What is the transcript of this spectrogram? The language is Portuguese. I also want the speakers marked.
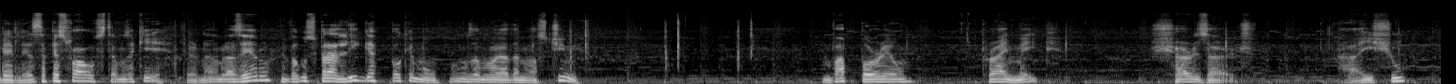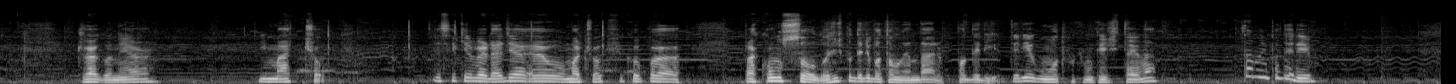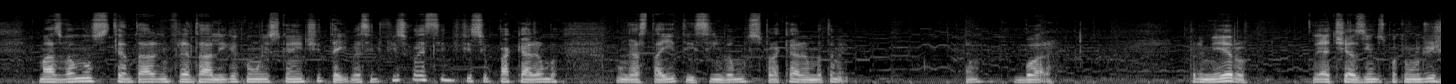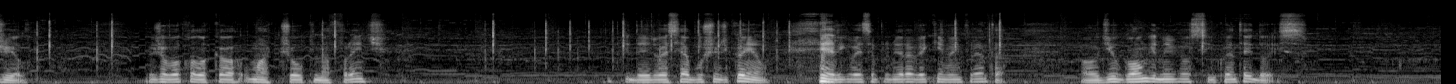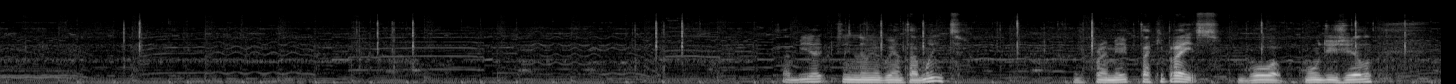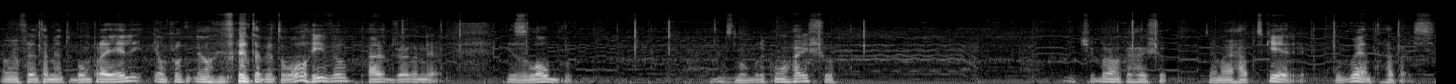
Speaker 1: Beleza, pessoal? Estamos aqui, Fernando Brasileiro, e vamos para a Liga Pokémon. Vamos dar uma olhada no nosso time. Vaporeon, Primeape, Charizard, Raichu, Dragonair e Machoke. Esse aqui, na verdade, é, é o Machoke que ficou para para consolo. A gente poderia botar um lendário? Poderia. Teria algum outro Pokémon que a gente treinar? Também poderia. Mas vamos tentar enfrentar a liga com isso que a gente tem. Vai ser difícil? Vai ser difícil pra caramba. Vamos gastar itens? Sim, vamos pra caramba também. Então, bora. Primeiro é a tiazinha dos Pokémon de gelo. Eu já vou colocar uma Choke na frente. Que daí ele vai ser a bucha de canhão. Ele que vai ser a primeira vez quem vai enfrentar. Ó, o Dilgong nível 52. Sabia que ele não ia aguentar muito? O Primeape está aqui para isso. Boa, mão de gelo. É um enfrentamento bom para ele. É um, é um enfrentamento horrível para o Dragonair. Slowbro. Slowbro com o Raichu. Te bronca, Raichu. Você é mais rápido que ele. Tu aguenta, rapaz.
